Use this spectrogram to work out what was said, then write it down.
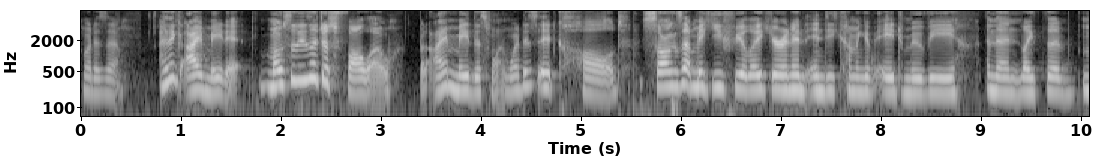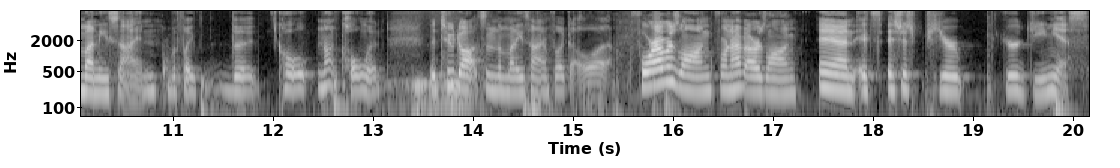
what is it? I think I made it. Most of these I just follow but I made this one. What is it called? Songs that make you feel like you're in an indie coming of age movie. And then like the money sign with like the col not colon, the two dots and the money sign for like a four hours long, four and a half hours long, and it's it's just pure pure genius.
